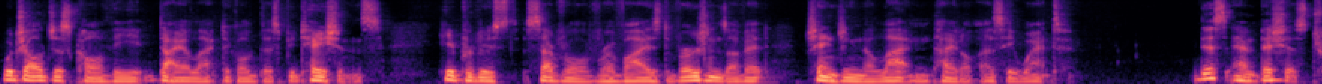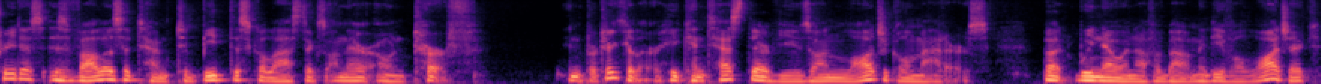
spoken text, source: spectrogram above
which I'll just call the Dialectical Disputations. He produced several revised versions of it, changing the Latin title as he went. This ambitious treatise is Valla's attempt to beat the scholastics on their own turf. In particular, he contests their views on logical matters, but we know enough about medieval logic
